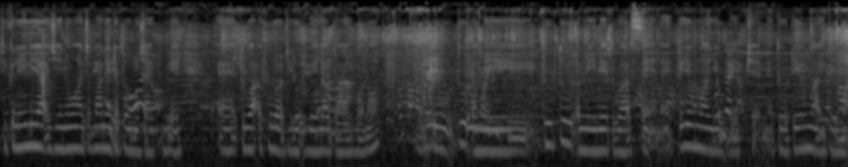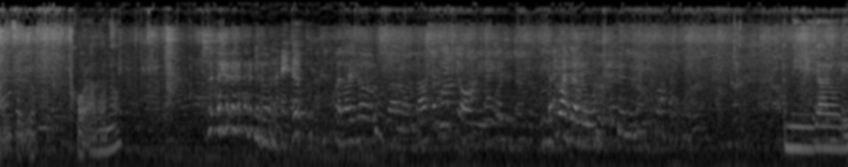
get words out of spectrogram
ဒီကလေးလေးကအရင်တော့ကျမနဲ့တက်ပုံနေကြိုက်ဘူးလေ အဲသူကအခုတော့ဒီလိုအရွယ်ရောက်သွားပြီပေါ့နော်သူသူ့အမေသူသူ့အမေနဲ့သူကဆင်တယ်တရုံမရုပ်လေးဖြစ်နေသူတရုံမကြီးတရုံမကြီးဆိုပြီးတော့ခေါ်တာပေါ့နော်အမေကြီးကြတော့လေ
